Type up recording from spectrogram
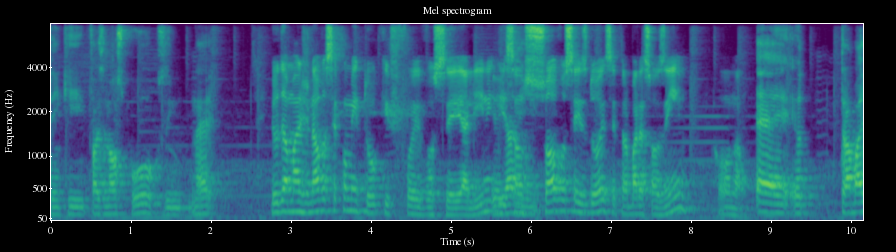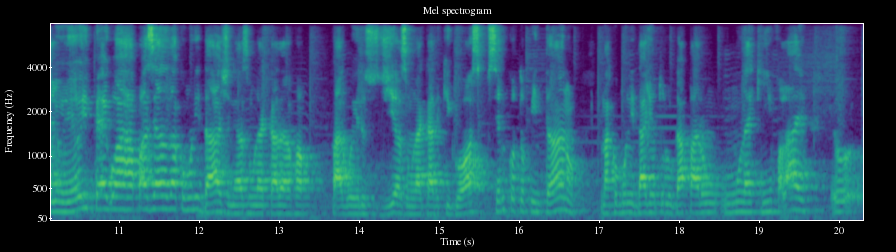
tem que fazer aos poucos, né? E o da marginal você comentou que foi você e a Aline, eu e, e são Aline. só vocês dois? Você trabalha sozinho ou não? É, eu trabalho eu e pego a rapaziada da comunidade, né? As molecadas, pago eles os dias, as molecadas que gostam. Sempre que eu tô pintando na comunidade, em outro lugar, para um, um molequinho e fala, ah, eu,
